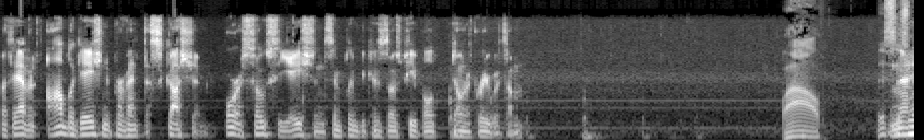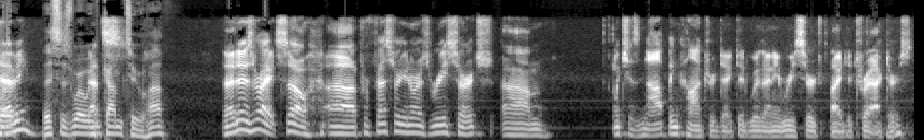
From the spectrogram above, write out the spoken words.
but they have an obligation to prevent discussion or association simply because those people don't agree with them. Wow, this Isn't is that where, heavy? This is where we've That's- come to, huh? That is right. So, uh, Professor Yenor's research, um, which has not been contradicted with any research by detractors,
